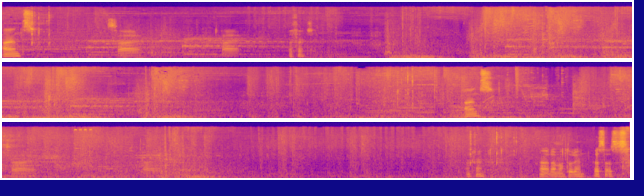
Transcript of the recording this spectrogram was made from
Eins. Zwei. Drei. Perfekt. Eins. Zwei. Drei. Okay. Ja, dann mach du den. Besser ist es.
